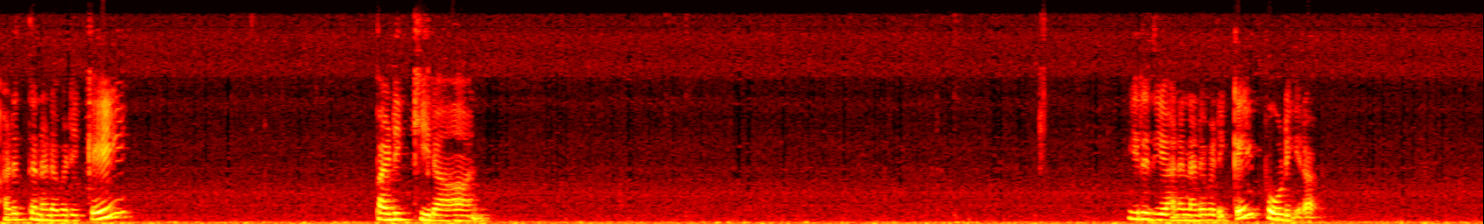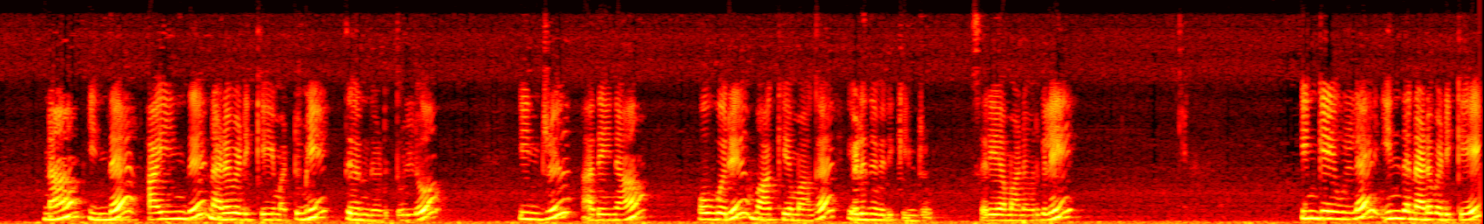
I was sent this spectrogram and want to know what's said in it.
அடுத்த நடவடிக்கை படிக்கிறான். இறுதியான நடவடிக்கை போடுகிறார் நாம் இந்த ஐந்து நடவடிக்கையை மட்டுமே தேர்ந்தெடுத்துள்ளோம். இன்று அதை நாம் ஒவ்வொரு வாக்கியமாக எழுதவிருக்கின்றோம். சரியா மாணவர்களே? இங்கே உள்ள இந்த நடவடிக்கையை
